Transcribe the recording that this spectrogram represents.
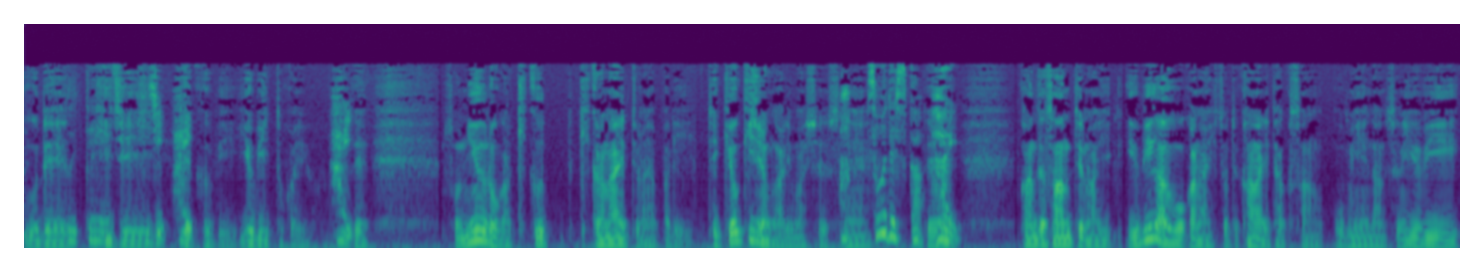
腕肘手首、はい、指とかいう、はい、でそのニューロが効く効かないっていうのはやっぱり適用基準がありましてですね。そうですか。はい。患者さんっていうのは指が動かない人ってかなりたくさんお見えなんですよね。指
